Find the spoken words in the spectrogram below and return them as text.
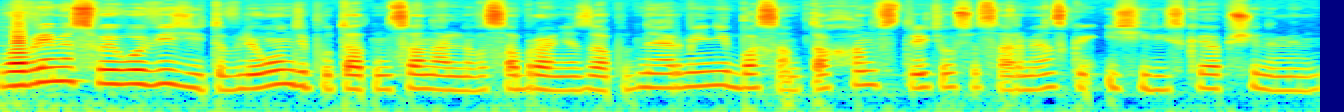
Во время своего визита в Лион депутат Национального собрания Западной Армении Басам Тахан встретился с армянской и сирийской общинами.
